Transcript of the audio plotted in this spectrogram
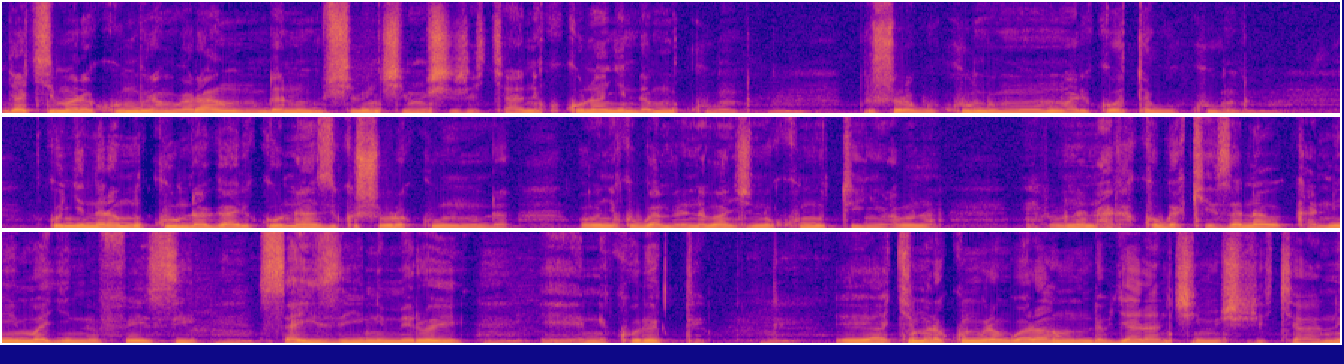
njya akimara kumbwira ngo arankunda numvise binshimishije cyane kuko nanjye ndamukunda. Dushobora gukunda umuntu ariko atagukunda. Kuko njye naramukundaga ariko ntazi ko ashobora kunkunda. Wabonye ko bwa mbere nabanje no kumutinya urabona urabona ni agakobwa keza nawe kanimagine fesi sayizi nimero ye eh, ni korekite akimara kumbwira ngo arankunda byaranshimishije cyane.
